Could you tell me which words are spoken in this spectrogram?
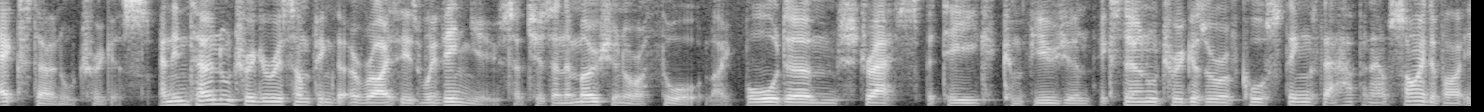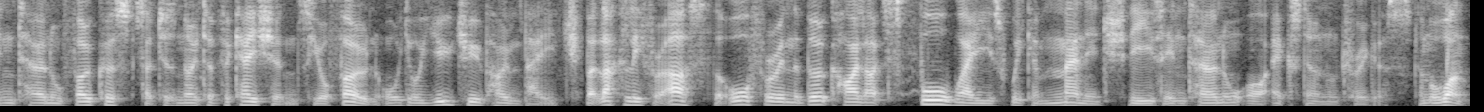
external triggers. An internal trigger is something that arises within you, such as an emotion or a thought, like boredom, stress, fatigue, confusion. External triggers are of course things that happen outside of our internal focus, such as notifications, your phone, or your YouTube homepage. But luckily for us, the author in the book highlights four ways we can manage these internal or external triggers. Number one,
